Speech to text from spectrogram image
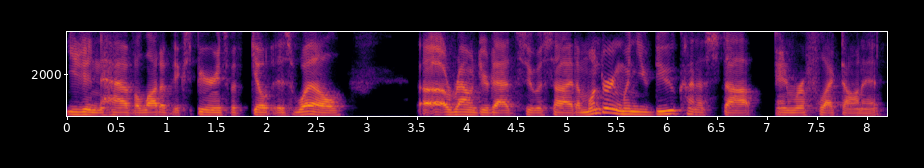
you didn't have a lot of experience with guilt as well uh, around your dad's suicide. I'm wondering when you do kind of stop and reflect on it,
